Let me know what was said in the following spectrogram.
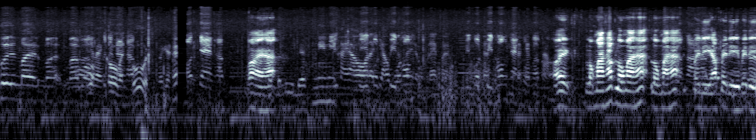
Put in my my my ที่ wall. แมงโก้มันพูดเมื่อกี้ขอแจ้งครับ ว่าไงฮะมีมีใครเอาอะไรที่เอาโค้ดให้ผมแลกไปมีคนปีนห้องแทงผมครับ เอ้ยลงมาครับลงมาฮะ ลงมาฮะไปดีครับไปดีไปดี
